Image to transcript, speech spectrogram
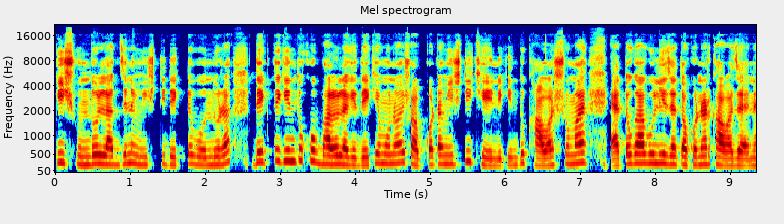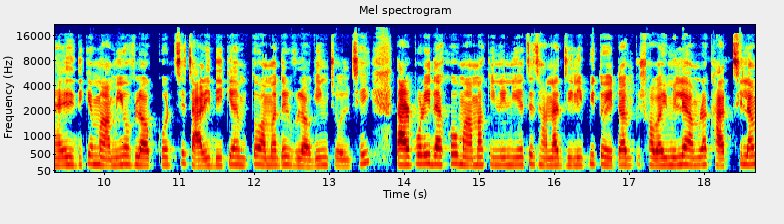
কি সুন্দর লাগছে না মিষ্টি দেখতে বন্ধুরা। দেখতে কিন্তু খুব ভালো লাগে। দেখে মনে হয় সব কটা মিষ্টি খেয়ে নি। কিন্তু খাওয়ার সময় এত গা গুলিয়ে যায়, তখন আর খাওয়া যায় না। এদিকে মামিও ভ্লগ করছে। চারিদিকে তো আমাদের ভ্লগিং চলছেই। তারপরেই দেখো মামা কিনে নিয়েছে ছানার জিলিপি। তো এটা সবাই মিলে আমরা খাচ্ছিলাম,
